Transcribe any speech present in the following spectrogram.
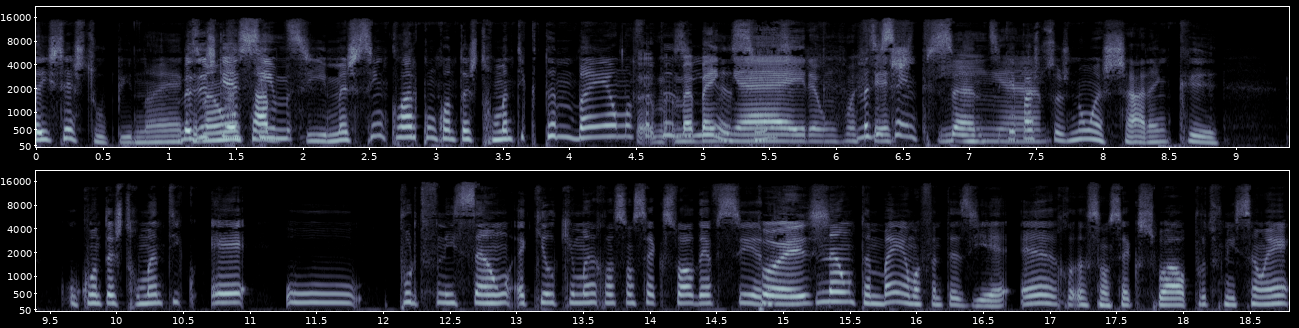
a... Isto é estúpido, não é? Mas eu Cada um sabe esqueci-me. de si. Mas sim, claro que um contexto romântico também é uma fantasia. Uma sim, banheira, uma mas isso é festinha. interessante, que é para as pessoas não acharem que o contexto romântico é o, por definição, aquilo que uma relação sexual deve ser. Pois. Não, também é uma fantasia. A relação sexual, por definição, é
